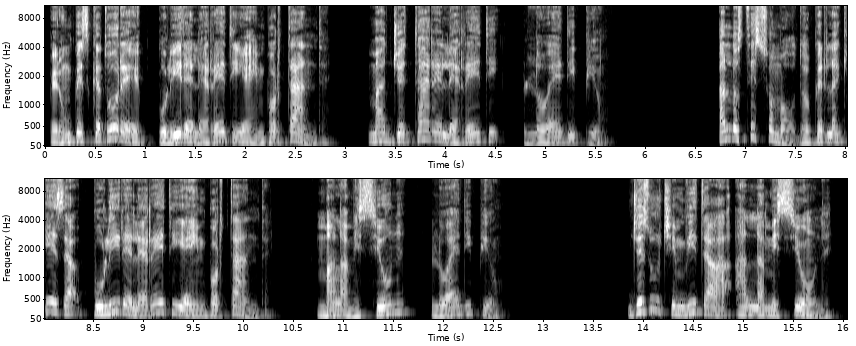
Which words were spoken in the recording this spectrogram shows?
Per un pescatore pulire le reti è importante, ma gettare le reti lo è di più. Allo stesso modo, per la Chiesa pulire le reti è importante, ma la missione lo è di più. Gesù ci invita alla missione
